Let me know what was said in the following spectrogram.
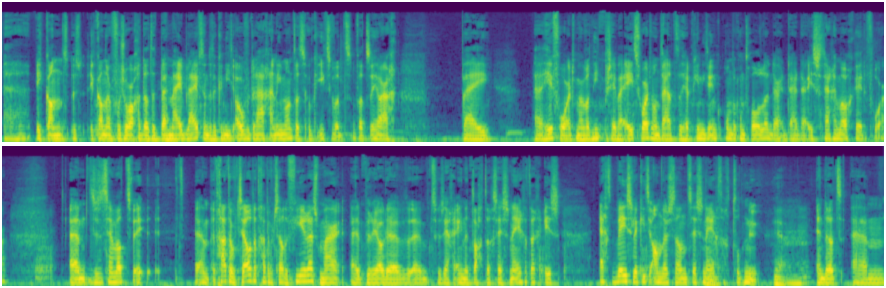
eh, ik, kan, ik kan ervoor zorgen dat het bij mij blijft en dat ik het niet overdraag aan iemand. Dat is ook iets wat, wat heel erg bij eh HIV hoort, maar wat niet per se bij AIDS hoort, want daar, dat heb je niet in, onder controle. Daar, daar, daar is, zijn geen mogelijkheden voor. Ehm, dus het zijn wel twee. Het, ehm, het gaat over hetzelfde, het gaat over hetzelfde virus, maar de periode, eh, we zeggen 81, 96, is echt wezenlijk iets anders dan 96 tot nu. Ja. En dat. ehm,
